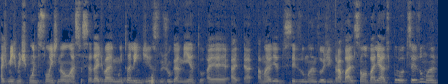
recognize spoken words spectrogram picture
as mesmas condições, não. A sociedade vai muito além disso. O julgamento, é, a, a- a maioria dos seres humanos hoje em trabalho são avaliados por outros seres humanos.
